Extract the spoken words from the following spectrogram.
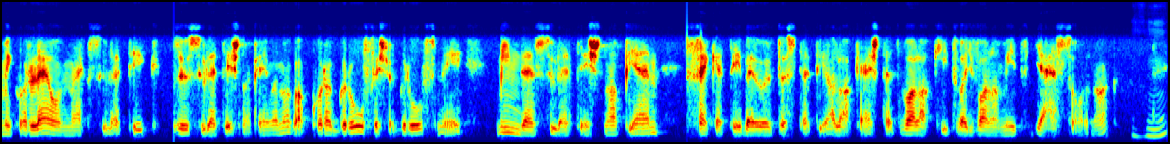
amikor Leon megszületik, az ő születésnapjai vannak, akkor a gróf és a grófné minden születésnapján feketébe öltözteti a lakást, tehát valakit vagy valamit gyászolnak. Uh-huh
